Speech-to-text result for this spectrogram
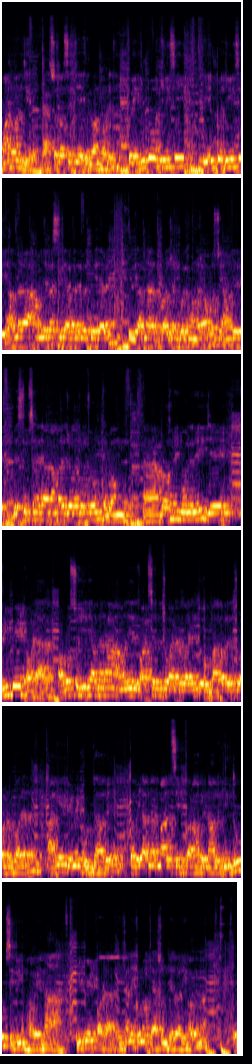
one one zero একশো দশের যে এল ওয়ান মডেল তো এই দুটো জিনিসই, এই দুটো জিনিসই আপনারা আমাদের কাছ থেকে অ্যাভেলেবেল পেয়ে যাবেন। যদি আপনার প্রয়োজন বলে মনে হয়, অবশ্যই আমাদের ডিসক্রিপশনে দেওয়া নাম্বারে যোগাযোগ করুন এবং প্রথমেই বলে দিই যে প্রিপেড অর্ডার অবশ্যই যদি আপনারা আমাদের হোয়াটসঅ্যাপের থ্রু অর্ডার করেন, তো বা কলের থ্রু অর্ডার করেন, আগে পেমেন্ট করতে হবে। তবেই আপনার মাল শিপ করা হবে না হলে কিন্তু শিপিং হবে না। প্রিপেড অর্ডার এখানে কোনো ক্যাশ অন ডেলিভারি হবে না। তো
